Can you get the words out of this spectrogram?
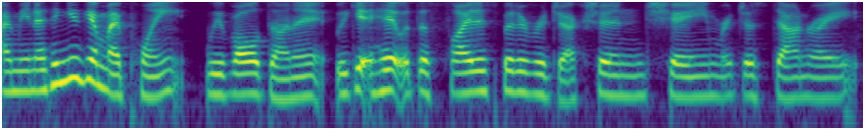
I mean, I think you get my point. We've all done it. We get hit with the slightest bit of rejection, shame, or just downright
